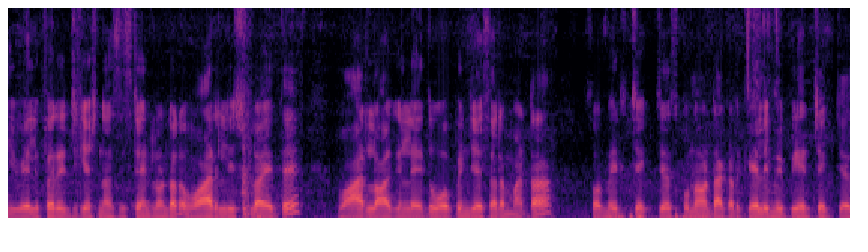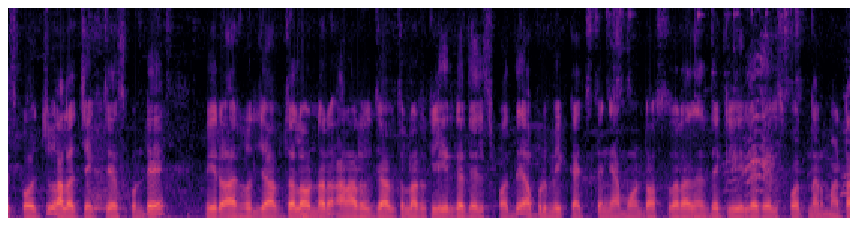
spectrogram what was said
ఈ వెల్ఫేర్ ఎడ్యుకేషన్ అసిస్టెంట్లు ఉంటారో వారి లిస్టులో అయితే వారి లాగిన్లో అయితే ఓపెన్ చేశారన్నమాట. సో మీరు చెక్ చేసుకుందామంటే అక్కడికి వెళ్ళి మీ పేరు చెక్ చేసుకోవచ్చు. అలా చెక్ చేసుకుంటే మీరు అర్హుల జాబితాలో ఉన్నారు అనర్హుల జాబితాలో ఉన్నారు క్లియర్గా తెలిసిపోద్ది. అప్పుడు మీకు ఖచ్చితంగా అమౌంట్ వస్తుందో అనేది క్లియర్గా తెలిసిపోతుంది అనమాట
